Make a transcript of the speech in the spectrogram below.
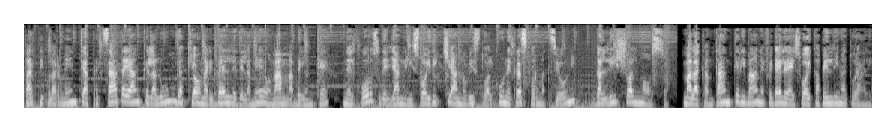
Particolarmente apprezzata è anche la lunga chioma ribelle della neo-mamma Beyoncé, nel corso degli anni i suoi ricci hanno visto alcune trasformazioni, dal liscio al mosso, ma la cantante rimane fedele ai suoi capelli naturali.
